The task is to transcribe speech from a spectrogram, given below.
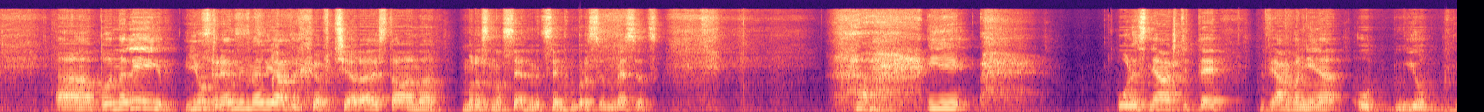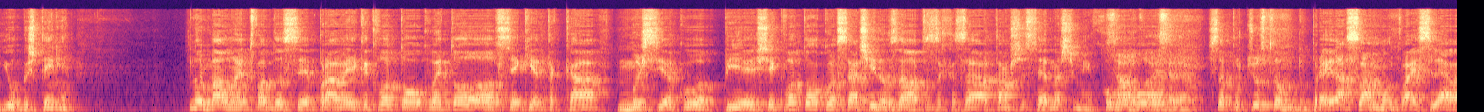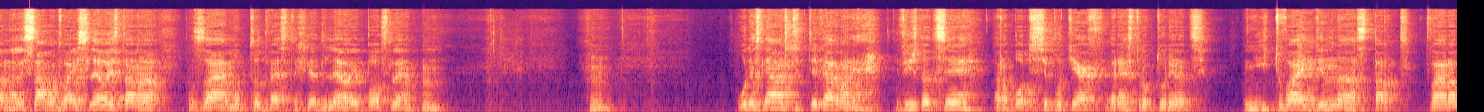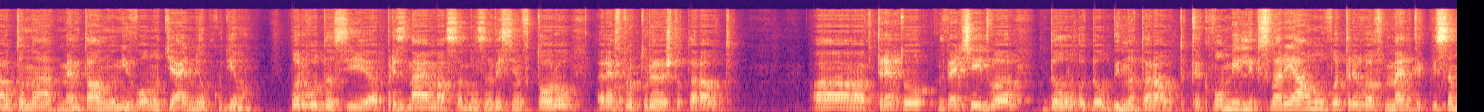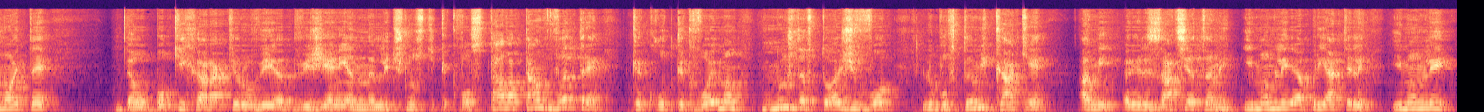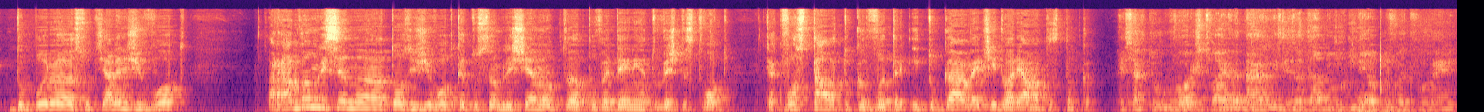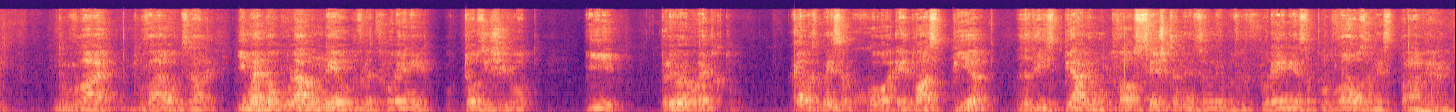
А, па, нали, и утре ми нали, ядах вчера и стана на мръсна седмица и на мръсен месец. И улесняващите вярвания и убеждения. Нормално е това да се прави. Какво толкова е? То всеки е така. Мъж си ако пиеш. Е, какво толкова сега ще ида в залата за хазар, там ще седна, ще ми е хубаво. Само 20 лева. Се почувствам добре. Да, само 20 лева, нали? Само 20 лева и стана заем от 200 хиляди лева и после... Хм. Хм. Улесняващите вярвания. Виждат се, работи се по тях, реструктурират се. И това е един старт. Това е работа на ментално ниво, но тя е необходима. Първо да си признаем аз съм зависим, второ реструктуриращата работа. А, трето, вече идва дъл, дълбинната работа. Какво ми липсва реално вътре в мен? Какви са моите дълбоки характерови движения на личности? Какво става там вътре? Как, от какво имам нужда в този живот? Любовта ми как е? Ами, реализацията ми. Имам ли а, приятели? Имам ли добър социален живот? Радвам ли се на този живот, като съм лишен от поведението, веществото? Какво става тук вътре? И тогава вече идва реалната стъпка. Е, сега като говориш това и веднага ми излиза тази дума. Неудовлетворение. Това е, това е отзаде. Има едно голямо неудовлетворение от този живот. И, примерно, ето като казахме и за алкохола, ето аз пия, за да избягам от това усещане за неудовлетворение, за провал, за несправяне.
